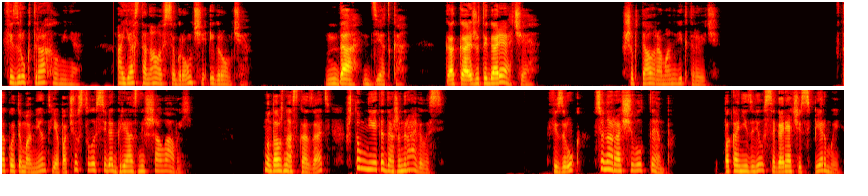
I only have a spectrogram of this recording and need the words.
Физрук трахал меня, а я стонала все громче и громче. «Да, детка, какая же ты горячая!» шептал Роман Викторович. Какой-то момент я почувствовала себя грязной шалавой. Но должна сказать, что мне это даже нравилось. Физрук все наращивал темп, пока не излился горячей спермой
